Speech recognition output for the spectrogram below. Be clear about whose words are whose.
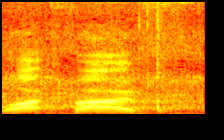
Speaker 1: lot five.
